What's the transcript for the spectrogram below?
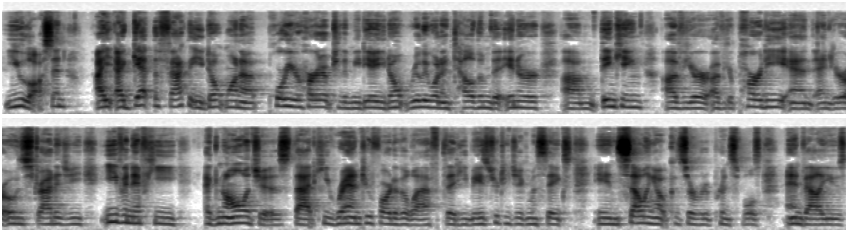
you lost, and I, I, get the fact that you don't want to pour your heart out to the media. You don't really want to tell them the inner um, thinking of your of your party and and your own strategy. Even if he acknowledges that he ran too far to the left, that he made strategic mistakes in selling out conservative principles and values.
